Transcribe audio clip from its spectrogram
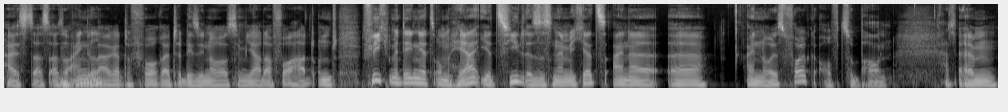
heißt das, also mhm. eingelagerte Vorräte, die sie noch aus dem Jahr davor hat und fliegt mit denen jetzt umher. Ihr Ziel ist es nämlich jetzt, eine, äh, ein neues Volk aufzubauen. Ähm,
